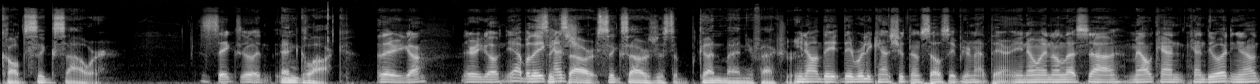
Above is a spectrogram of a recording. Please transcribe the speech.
called Sig Sauer Six. Uh, and Glock. there you go. There you go. Yeah, but they 6 can't. shoot- Sauer. Sig Sauer is just a gun manufacturer. you know, they, they really can't shoot themselves if you're not there. You know, and unless uh, Mel can can do it, you know,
